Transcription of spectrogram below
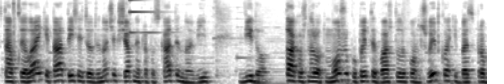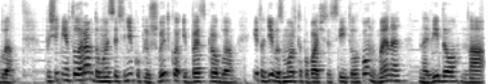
ставте лайки та тисячу одиночок, щоб не пропускати нові відео. Також народ може купити ваш телефон швидко і без проблем. Пишіть мені в телеграм, думаю, в ціні куплю швидко і без проблем. І тоді ви зможете побачити свій телефон в мене на відео на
